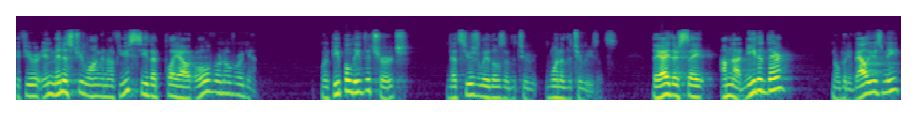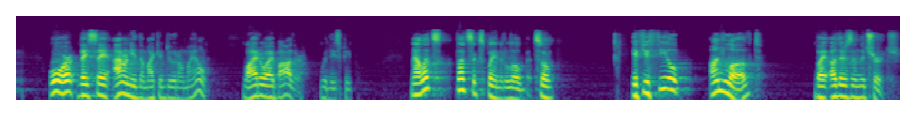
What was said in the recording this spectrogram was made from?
if you're in ministry long enough, you see that play out over and over again. When people leave the church, that's usually those are the two one of the two reasons. They either say, I'm not needed there, nobody values me, or they say, I don't need them, I can do it on my own. Why do I bother with these people? Now let's let's explain it a little bit. So if you feel unloved by others in the church,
